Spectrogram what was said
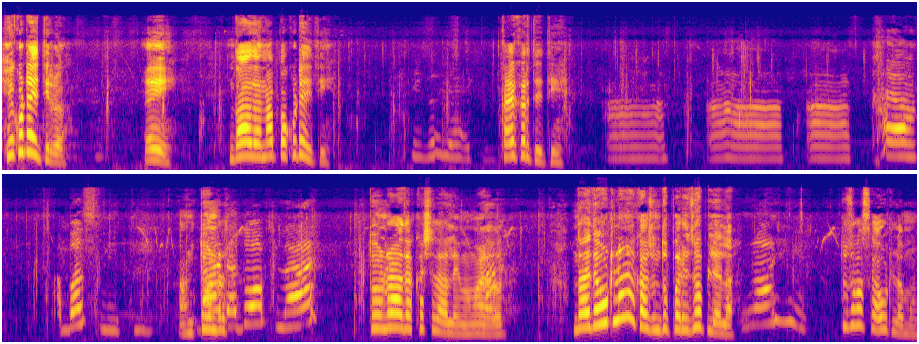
हे कुठे आहे ती र ए दादा नाप्पा कुठे आहे ती? काय करते ती? बसली आणि तोंड तोंड राधा कशाला आलाय मग माळावर दादा उठला नाही का अजून दुपारी झोपलेला नाही. तुझं कसं काय उठला मग?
